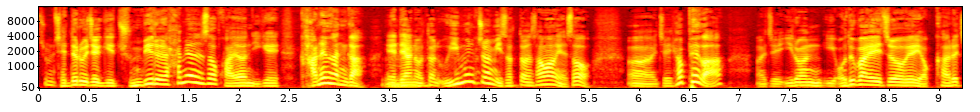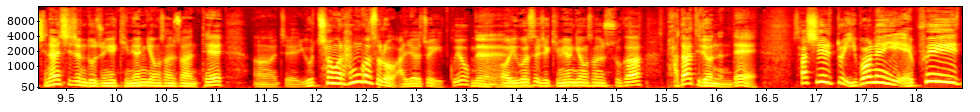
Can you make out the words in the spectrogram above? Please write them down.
좀 제대로 이제 준비를 하면서 과연 이게 가능한가에 대한 음. 어떤 의문점이 있었던 상황에서 어 이제 협회가 어, 이제 이런 이 어드바이저의 역할을 지난 시즌 도중에 김연경 선수한테 어 이제 요청을 한 것으로 알려져 있고요. 네. 어 이것을 이제 김연경 선수가 받아들였는데 사실 또 이번에 이 FA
